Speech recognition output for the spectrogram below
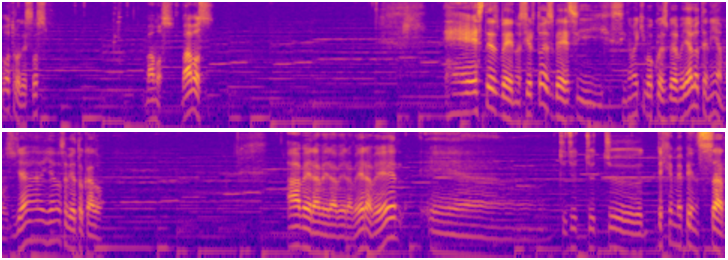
otro de estos. Vamos, vamos. Eh, este es B, ¿no es cierto? Es B, si, si no me equivoco es B. Ya lo teníamos, ya, ya nos había tocado. A ver, a ver, a ver, a ver, a ver. Eh, déjenme pensar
